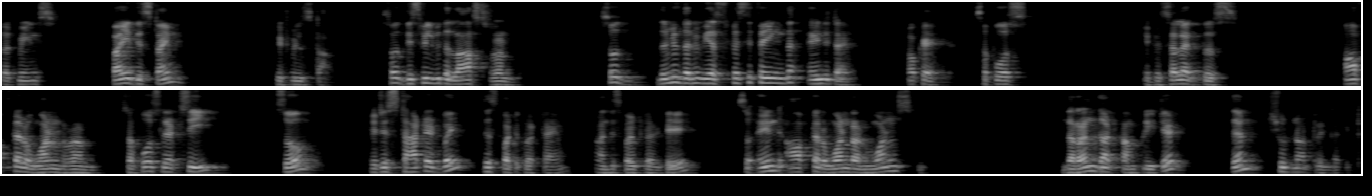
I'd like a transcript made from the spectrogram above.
That means by this time it will stop. So this will be the last run. So that means that we are specifying the end time. Okay. Suppose if you select this after one run, suppose let's see. So it is started by this particular time on this particular day. So end after one run. Once the run got completed, then should not trigger it.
